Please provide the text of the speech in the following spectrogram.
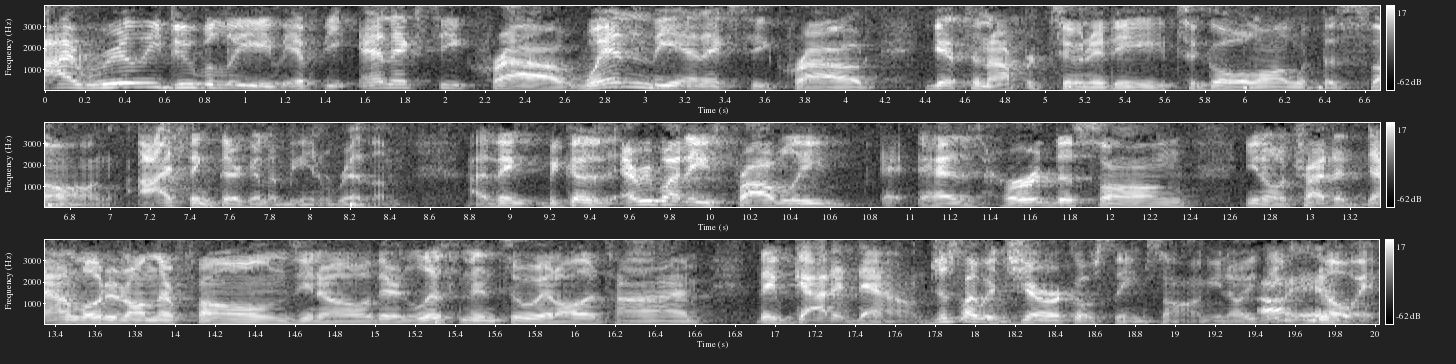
I really do believe if the NXT crowd, when the NXT crowd gets an opportunity to go along with this song, I think they're going to be in rhythm. I think because everybody's probably has heard this song, you know, tried to download it on their phones, you know, they're listening to it all the time. They've got it down. Just like with Jericho's theme song, you know, they Oh, yeah. know it.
